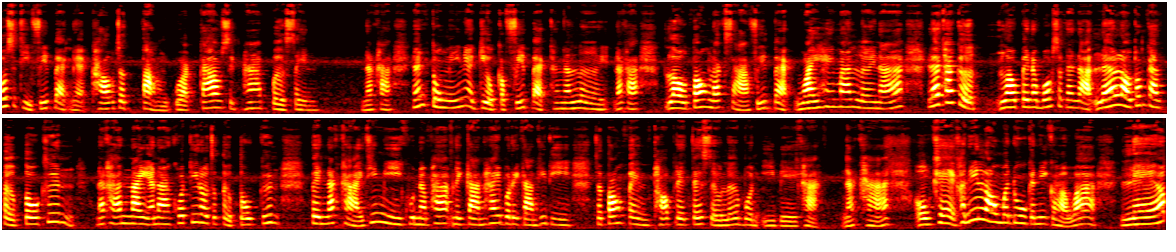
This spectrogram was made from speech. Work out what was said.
positive feedback เนี่ยเขาจะต่ำกว่า 95%นะคะฉะนั้นตรงนี้เนี่ยเกี่ยวกับ feedback ทั้งนั้นเลยนะคะ เราต้องรักษา feedback ไว้ให้มั่นเลยนะ และถ้าเกิดเราเป็น above standard แล้วเราต้องการเติบโตขึ้นนะคะ ในอนาคตที่เราจะเติบโตขึ้น เป็นนักขายที่มีคุณภาพในการให้บริการที่ดี จะต้องเป็น top rated seller บน eBay ค่ะ นะคะ โอเค คราวนี้เรามาดูกันดีกว่าว่า แล้ว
